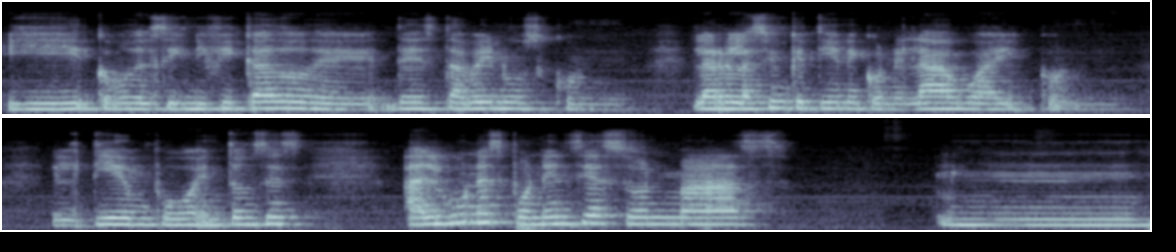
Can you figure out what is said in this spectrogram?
y como del significado de, de esta Venus con la relación que tiene con el agua y con el tiempo. Entonces, algunas ponencias son más, mm,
